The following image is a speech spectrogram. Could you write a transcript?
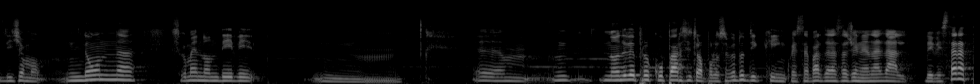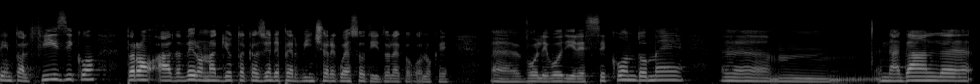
diciamo non secondo me non deve mh, mm, ehm, non deve preoccuparsi troppo. Lo sappiamo tutti che in questa parte della stagione Nadal deve stare attento al fisico, però ad avere una ghiotta occasione per vincere questo titolo. Ecco quello che eh, volevo dire. Secondo me ehm, Nadal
